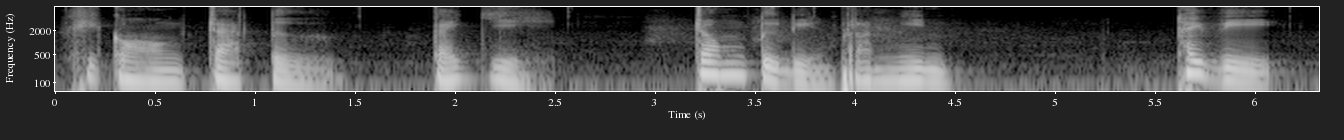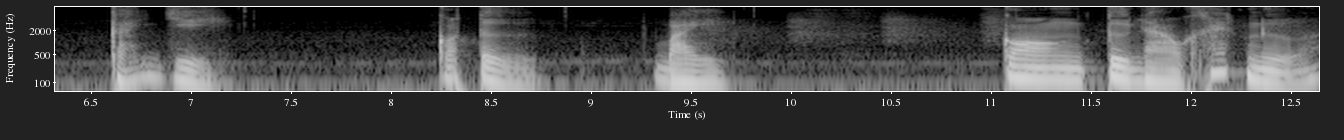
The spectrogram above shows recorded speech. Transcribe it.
khi con tra từ cái gì trong từ điển Brahmin, thay vì cái gì có từ bay, còn từ nào khác nữa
